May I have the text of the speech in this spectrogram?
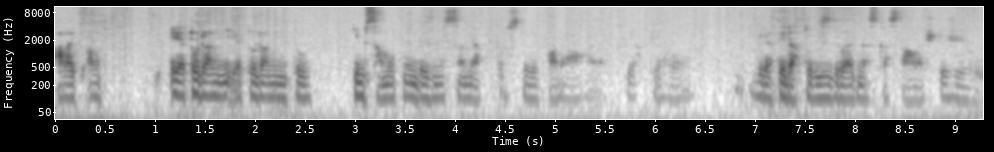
Ale, ale je to daný, je to daný to, tím samotným biznesem, jak prostě vypadá, jak, jak jeho, kde ty datové zdroje dneska stále ještě žijou.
